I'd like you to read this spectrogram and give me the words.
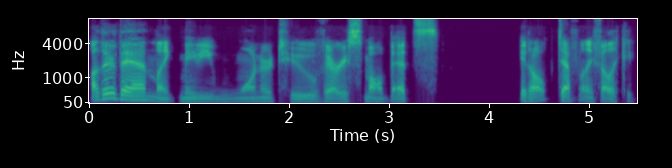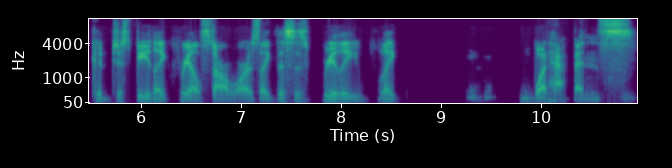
other than like maybe one or two very small bits, it all definitely felt like it could just be like real Star Wars. Like this is really like Mhm. what happens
